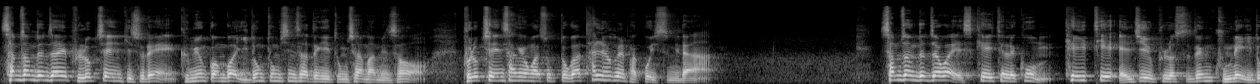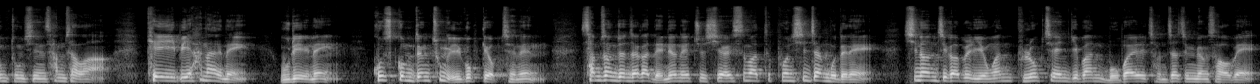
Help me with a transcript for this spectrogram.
삼성전자의 블록체인 기술에 금융권과 이동통신사 등이 동참하면서 블록체인 상용화 속도가 탄력을 받고 있습니다. 삼성전자와 SK텔레콤, KT, LGU 등 국내 이동통신 3사와 KEB 하나은행, 우리은행, 코스콤 등 총 7개 업체는 삼성전자가 내년에 출시할 스마트폰 신작 모델에 신원지갑을 이용한 블록체인 기반 모바일 전자증명 사업에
